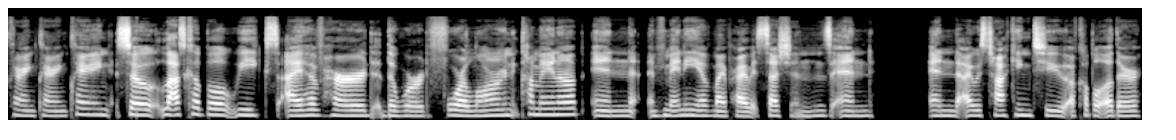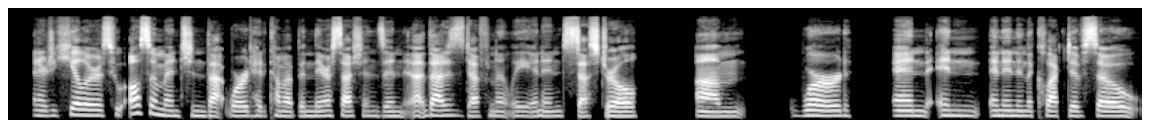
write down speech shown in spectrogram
clearing, clearing, clearing. So, last couple weeks, I have heard the word forlorn coming up in many of my private sessions, and and I was talking to a couple other energy healers who also mentioned that word had come up in their sessions, and uh, that is definitely an ancestral um, word, and in and in in the collective. So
